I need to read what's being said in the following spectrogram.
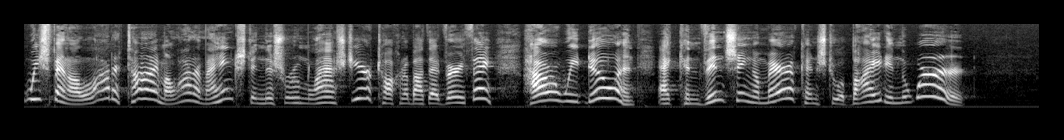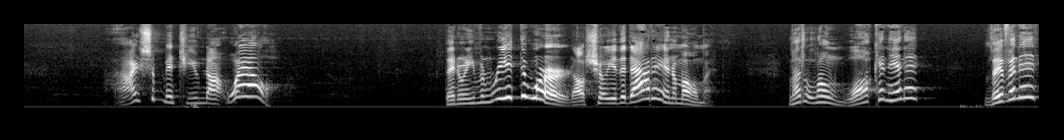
We spent a lot of time, a lot of angst in this room last year talking about that very thing. How are we doing at convincing Americans to abide in the Word? I submit to you, not well. They don't even read the word. I'll show you the data in a moment. Let alone walking in it, living it.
